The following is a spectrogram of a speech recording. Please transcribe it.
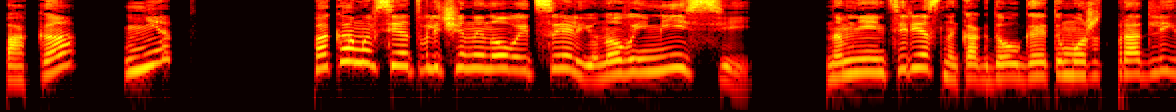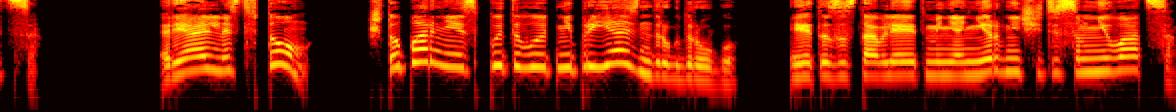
Пока нет. Пока мы все отвлечены новой целью, новой миссией. Но мне интересно, как долго это может продлиться. Реальность в том, что парни испытывают неприязнь друг к другу, и это заставляет меня нервничать и сомневаться.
